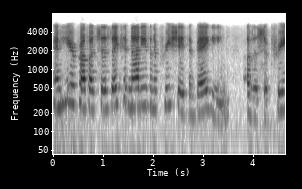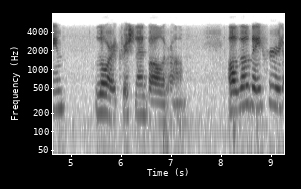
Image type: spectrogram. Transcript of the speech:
And here Prabhupada says they could not even appreciate the begging of the Supreme Lord, Krishna and Balaram. Although they heard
